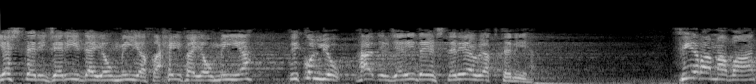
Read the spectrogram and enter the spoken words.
يشتري جريدة يومية صحيفة يومية في كل يوم. هذه الجريدة يشتريها ويقتنيها. في رمضان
